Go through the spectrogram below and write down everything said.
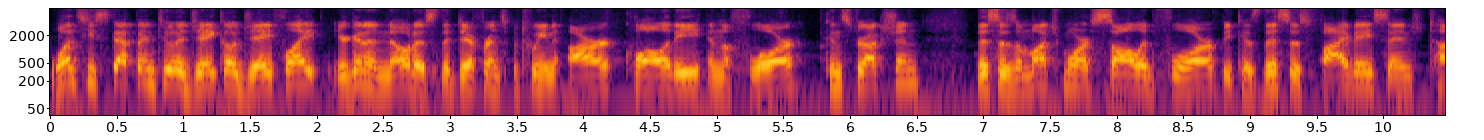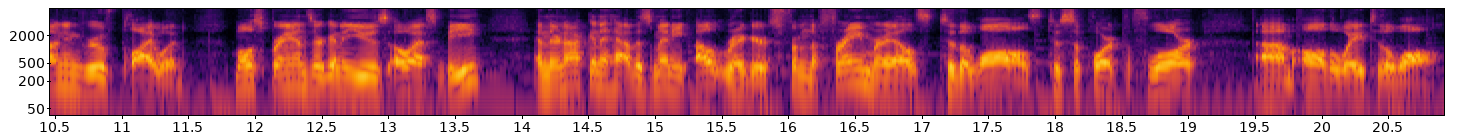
Once you step into a Jayco Jay Flight, you're gonna notice the difference between our quality in the floor construction. This is a much more solid floor because this is 5 8 inch tongue and groove plywood. Most brands are gonna use OSB, and they're not gonna have as many outriggers from the frame rails to the walls to support the floor um, all the way to the wall.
